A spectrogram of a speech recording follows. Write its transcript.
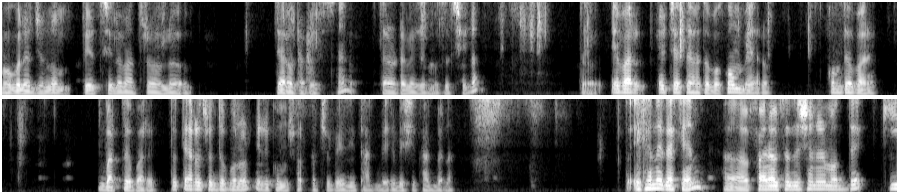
ভূগোলের জন্য পেজ ছিল মাত্র হলো তেরোটা পেজ, হ্যাঁ? তেরোটা পেজের মতো ছিল। তো এবার এর চাইতে হয়তো বা কমবে আরও। কমতেও পারে। বাড়তেও পারে। তো ১৩, ১৪, ১৫ এরকম সর্বোচ্চ পেজই থাকবে, এর বেশি থাকবে না। তো এখানে দেখেন ফাইনাল সাজেশনের মধ্যে কি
